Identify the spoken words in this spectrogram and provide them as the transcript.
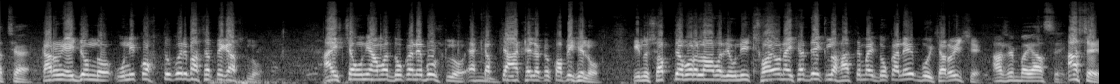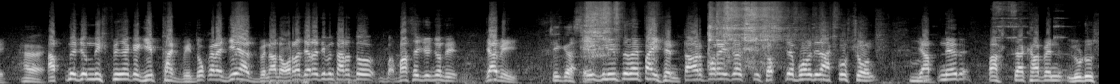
আচ্ছা। কারণ এই জন্য উনি কষ্ট করে বাসা থেকে আসলো। আইসা উনি আমার দোকানে বসল এক কাপ চা খেলো একটা কফি খেলো। কিন্তু সবচেয়ে বড় লাভ আছে উনি ছয় নাইসা দেখল হাসেম ভাই দোকানে বইসা রয়েছে হাসেম ভাই আছে। আছে? হ্যাঁ। আপনার জন্য স্পেশাল গিফট থাকবে দোকানে যে আসবে না ওরা যারা দিবেন তারা তো বাসের জন্য যাবেই। ঠিক আছে। এইগুলি তো ভাই পাইছেন। তারপরে সবচেয়ে বড় যে আকর্ষণ যে আপনার পাস্তা খাবেন লুডুস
